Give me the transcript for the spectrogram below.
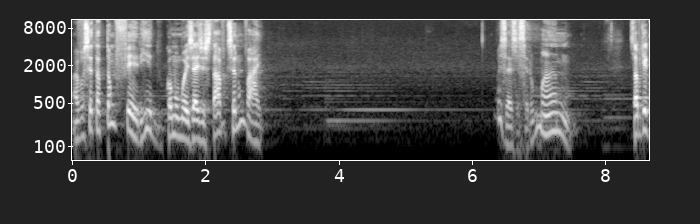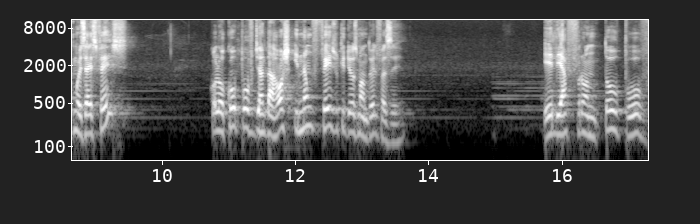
Mas você está tão ferido como Moisés estava que você não vai. Moisés é ser humano. Sabe o que, que Moisés fez? colocou o povo diante da rocha e não fez o que Deus mandou ele fazer. Ele afrontou o povo,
